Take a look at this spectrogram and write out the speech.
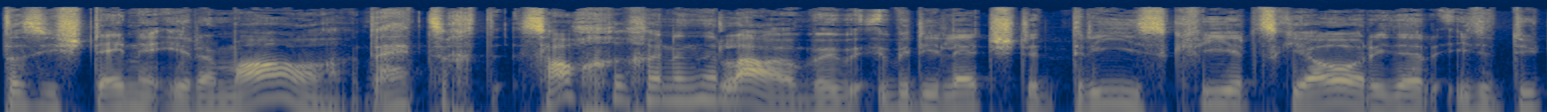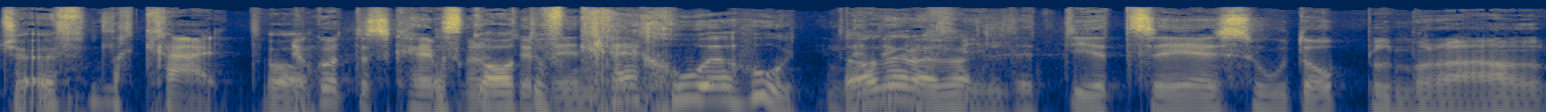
das ist denen ihr Mann. Der hat sich Sachen können erlauben über die letzten 30, 40 Jahre in der, in der deutschen Öffentlichkeit. Ja gut, das, das geht auf keine Kuhhaut, oder? Also, die CSU-Doppelmoral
